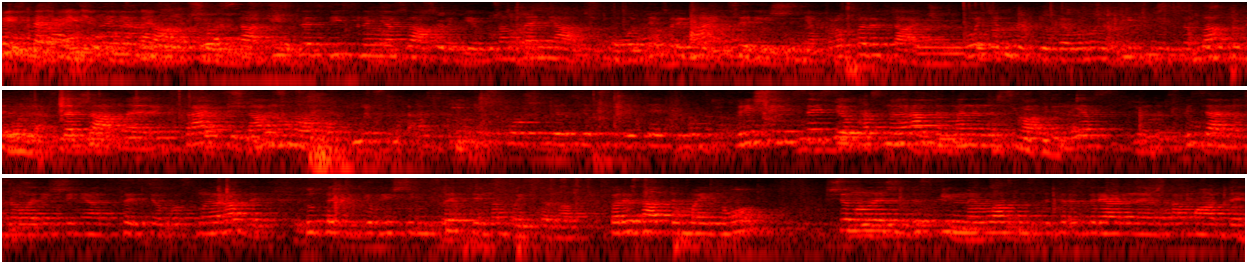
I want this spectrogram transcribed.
Після здійснення заходів, так, після здійснення заходів надання згоди приймається рішення про передачу. Потім буде здійснюються заходи державної реєстрації даного об'єкта. Скільки ж коштує це чудити? В рішенні сесії обласної ради в мене не сказано. Я спеціально взяла рішення сесії обласної ради. Тут тільки в рішенні сесії написано передати майно, що належить до спільної власності територіальної громади,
